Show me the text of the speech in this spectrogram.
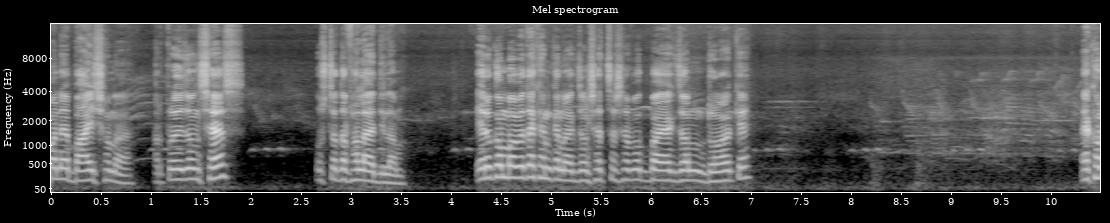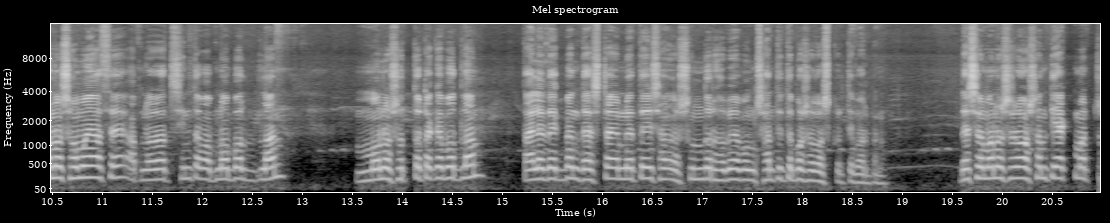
মানে বাইশো না, আর প্রয়োজন শেষ উস্তাদা ফালাই দিলাম। এরকমভাবে দেখেন কেন একজন স্বেচ্ছাসেবক বা একজন ডোনারকে এখনও সময় আছে, আপনারা চিন্তা ভাবনা বদলান। মনসত্বটাকে বদলান তাহলে দেখবেন দেশটা এমনিতেই সুন্দর হবে এবং শান্তিতে বসবাস করতে পারবেন। দেশের মানুষের অশান্তি একমাত্র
